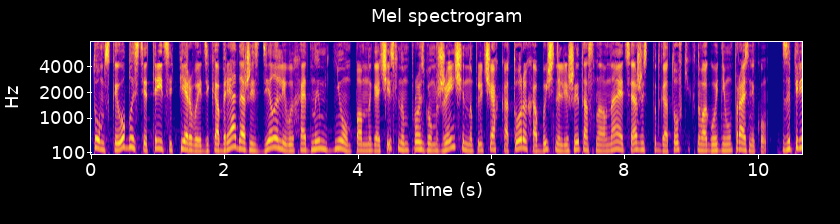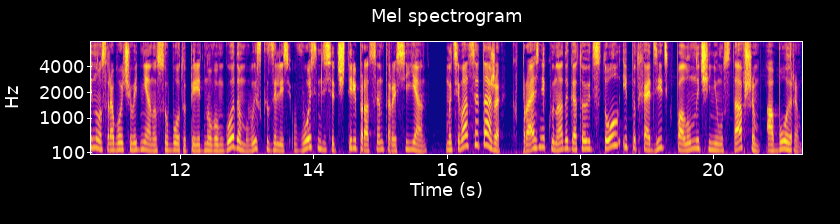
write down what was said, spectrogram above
Томской области 31 декабря даже сделали выходным днем по многочисленным просьбам женщин, на плечах которых обычно лежит основная тяжесть подготовки к новогоднему празднику. За перенос рабочего дня на субботу перед Новым годом высказались 84% россиян. Мотивация та же. К празднику надо готовить стол и подходить к полуночи не уставшим, а бодрым.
